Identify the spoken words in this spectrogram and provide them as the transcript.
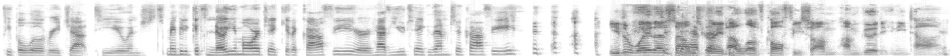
people will reach out to you and just maybe to get to know you more, take you to coffee or have you take them to coffee. Either way, that sounds great. That. I love coffee, so I'm I'm good anytime.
